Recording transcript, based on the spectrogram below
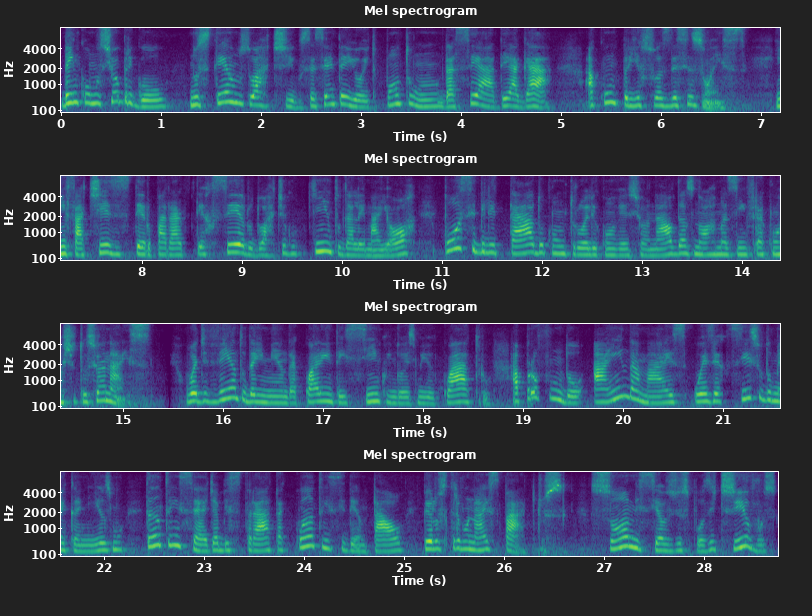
bem como se obrigou, nos termos do artigo 68.1 da CADH, a cumprir suas decisões. Enfatize-se ter o parágrafo 3 do artigo 5 da Lei Maior possibilitado o controle convencional das normas infraconstitucionais. O advento da emenda 45 em 2004 aprofundou ainda mais o exercício do mecanismo, tanto em sede abstrata quanto incidental, pelos tribunais pátrios. Some-se aos dispositivos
